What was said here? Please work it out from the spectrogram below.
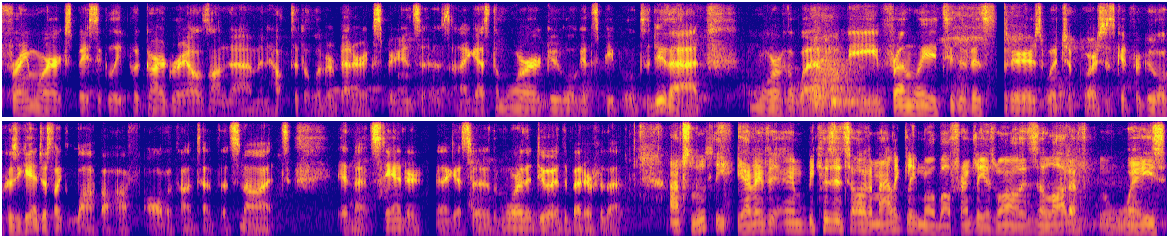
frameworks basically put guardrails on them and help to deliver better experiences. And I guess the more Google gets people to do that, more of the web will be friendly to the visitors, which of course is good for Google because you can't just like lop off all the content that's not in that standard. And I guess uh, the more they do it, the better for that. Absolutely, yeah, and, it, and because it's automatically mobile friendly as well, there's a lot of ways,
